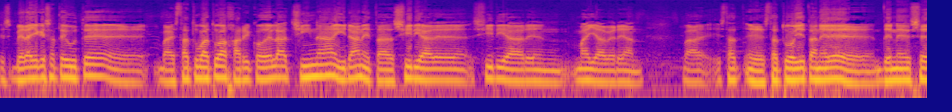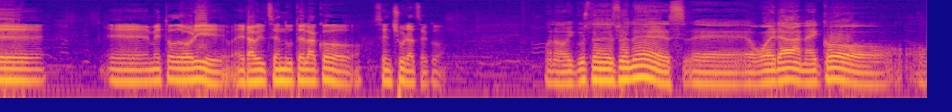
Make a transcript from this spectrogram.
Ez, beraiek esate dute, e, ba, estatu batua jarriko dela Txina, Iran eta Siriare, Siriaren maila berean. Ba, estat, e, estatu horietan ere DNS e, metodo hori erabiltzen dutelako zentsuratzeko. Bueno, ikusten duzuenez, eh, egoera nahiko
